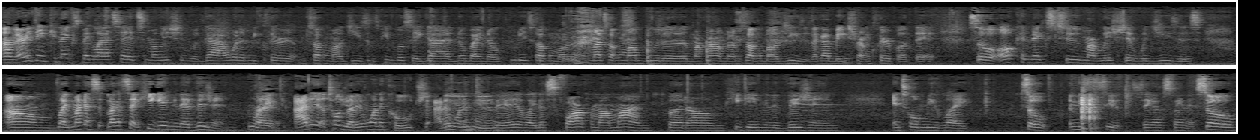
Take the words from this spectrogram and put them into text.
Um, everything connects back, like I said, to my relationship with God. I want to be clear. I'm talking about Jesus. because People say God, and nobody know who they talking about. I'm not talking about Buddha, Muhammad. I'm talking about Jesus. I gotta make sure I'm clear about that. So all connects to my relationship with Jesus. Um, like like I said, like I said, he gave me that vision. Right. Like I didn't. I told you I didn't want to coach. I didn't mm-hmm. want to do that. Like that's far from my mind. But um, he gave me the vision, and told me like. So let me see. See, I explain this. So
